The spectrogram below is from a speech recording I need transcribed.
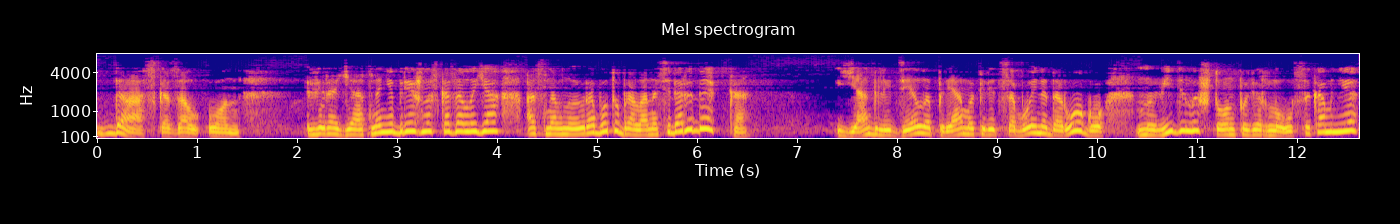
«Да», — сказал он. «Вероятно, небрежно», — сказала я, — «основную работу брала на себя Ребекка». Я глядела прямо перед собой на дорогу, но видела, что он повернулся ко мне,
